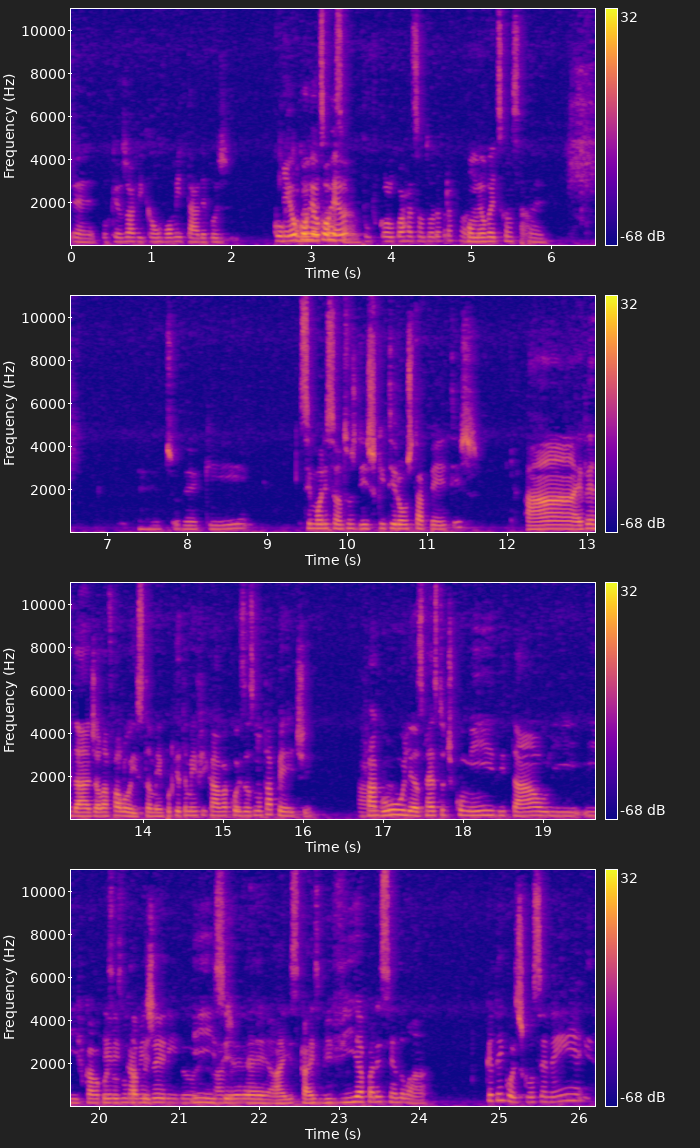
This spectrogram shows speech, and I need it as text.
É, porque eu já vi cão vomitar depois. Correu, correu, correu, colocou a ração toda para fora. Comeu vai descansar. É. é. Deixa eu ver aqui. Simone Santos diz que tirou os tapetes. Ah, é verdade, ela falou isso também, porque também ficava coisas no tapete. Ah, Fagulhas, tá. resto de comida e tal, e, e ficava coisas Ele no ficava tapete. Ingerindo, isso, é, a Sky vivia aparecendo lá. Porque tem coisas que você nem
